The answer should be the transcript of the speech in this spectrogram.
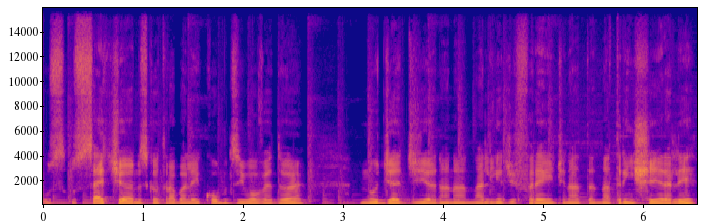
os, os sete anos que eu trabalhei como desenvolvedor, no dia a dia, na, na, na linha de frente, na, na, trincheira ali,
